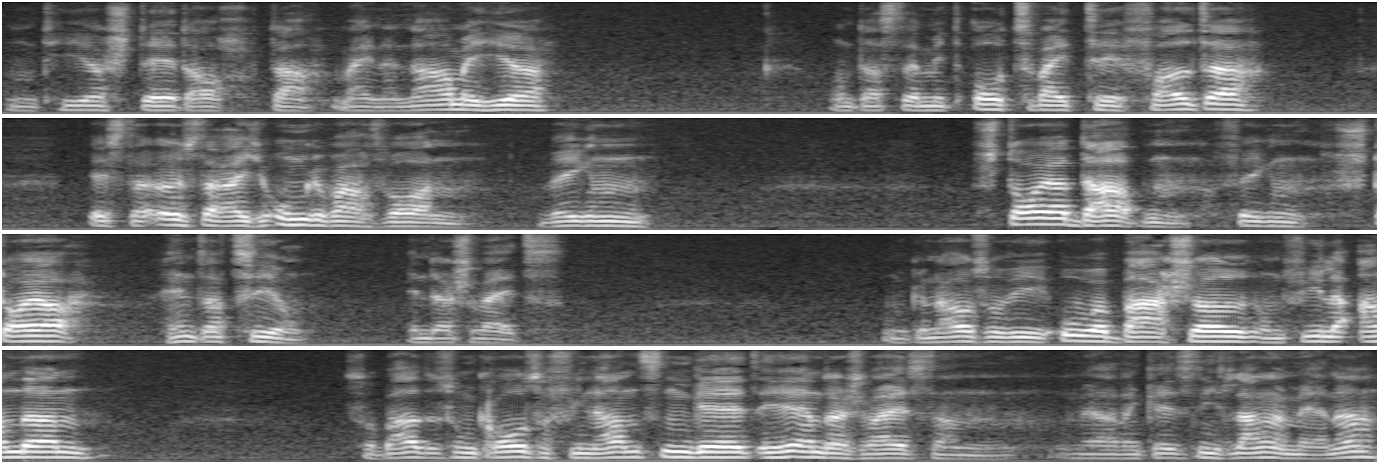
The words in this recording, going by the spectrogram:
Und hier steht auch da mein Name hier. Und dass der mit O2T Falter ist der Österreicher umgebracht worden. Wegen Steuerdaten, wegen Steuerhinterziehung in der Schweiz. Und genauso wie Uwe Barschel und viele anderen, sobald es um große Finanzen geht hier in der Schweiz, dann, ja, dann geht es nicht lange mehr, ne?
